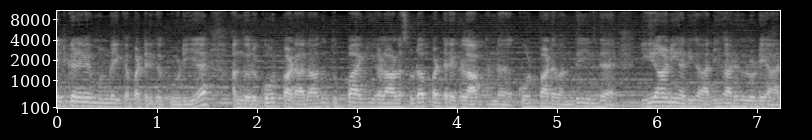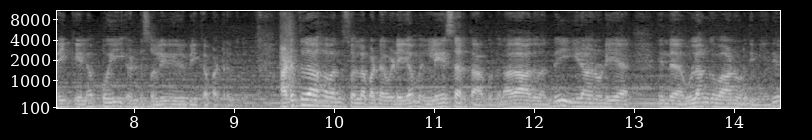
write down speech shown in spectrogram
ஏற்கனவே முன்வைக்கப்பட்டிருக்கக்கூடிய அந்த ஒரு கோட்பாடு அதாவது துப்பாக்கிகளால் சுடப்பட்டிருக்கலாம் என்ற கோட்பாடு வந்து இந்த ஈரானிய அதிக அதிகாரிகளுடைய அறிக்கையில் பொய் என்று சொல்லி நிரூபிக்கப்பட்டிருக்குது. அடுத்ததாக வந்து சொல்லப்பட்ட விடயம் லேசர் தாக்குதல். அதாவது வந்து ஈரானுடைய இந்த உலங்கு வானூர்தி மீது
